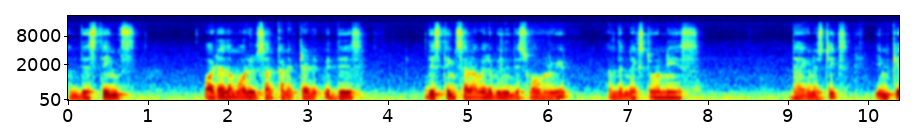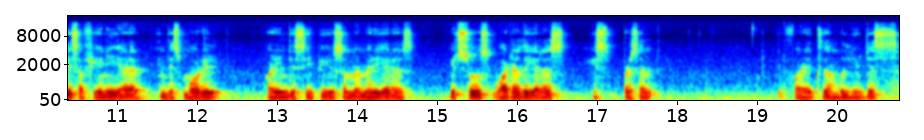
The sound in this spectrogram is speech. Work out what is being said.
and these things what are the modules are connected with this? These things are available in this overview. And the next one is diagnostics. In case of any error in this module or in the CPU some memory errors it shows what are the errors is present. For example you just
